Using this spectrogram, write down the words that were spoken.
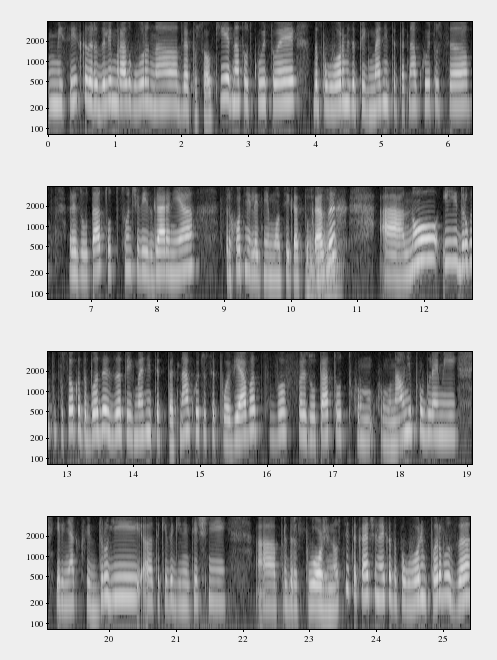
ми се иска да разделим разговора на две посоки. Едната от които е да поговорим за пигментните петна, които са резултат от слънчеви изгарания, страхотни летни емоции, както mm-hmm. казах. А, но и другата посока да бъде за пигментните петна, които се появяват в резултат от хормонални проблеми или някакви други а, такива генетични а, предразположености. Така че нека да поговорим първо за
